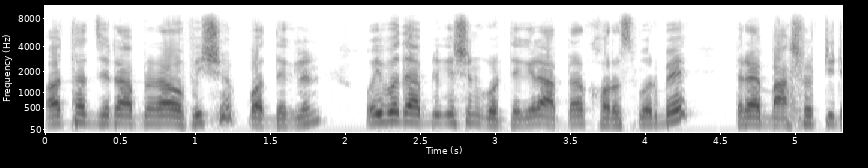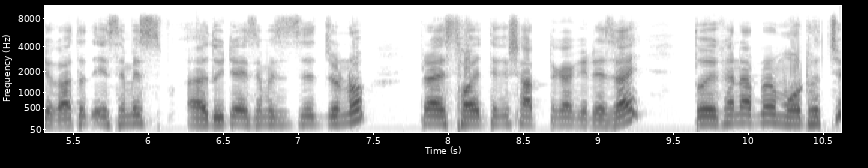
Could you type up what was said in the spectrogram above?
অর্থাৎ যেটা আপনারা অফিস পদ দেখলেন, ওই পদে অ্যাপ্লিকেশন করতে গেলে আপনার খরচ পড়বে প্রায় বাষট্টি টাকা। অর্থাৎ এস এম এস দুইটা এস এম এস এর জন্য প্রায় ছয় থেকে সাত টাকা কেটে যায়। তো এখানে আপনার মোট হচ্ছে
